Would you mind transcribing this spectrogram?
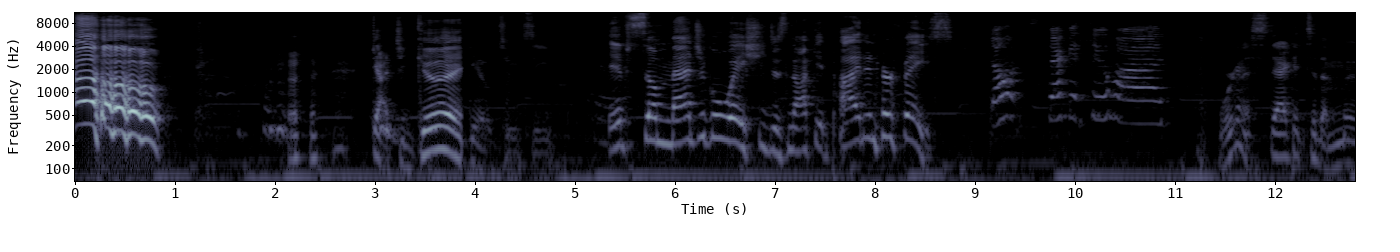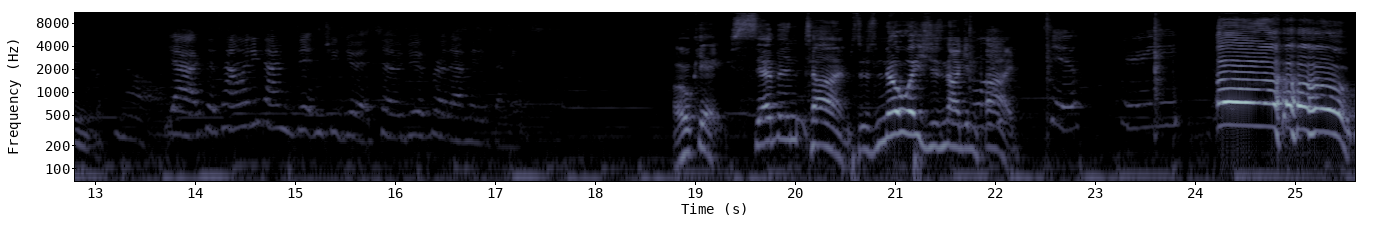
Oh! Got you good. Go, Tootsie. If some magical way she does not get pied in her face, Don't stack it too high. we're gonna stack it to the moon. No. Yeah, because how many times Okay, seven times. There's no way she's not getting pied. Two, three. Oh!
